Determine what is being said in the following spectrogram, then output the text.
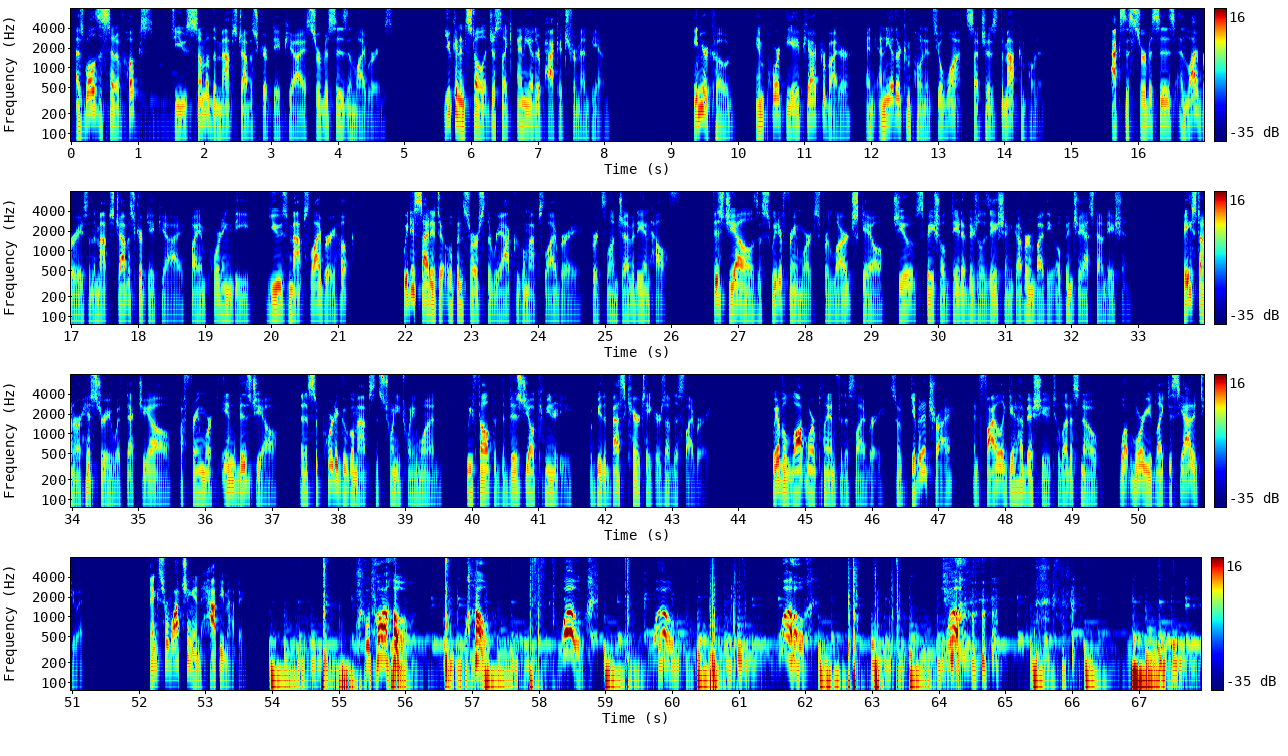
as well as a set of hooks to use some of the Maps JavaScript API services and libraries. You can install it just like any other package from NPM. In your code, import the API provider and any other components you'll want, such as the map component. Access services and libraries in the Maps JavaScript API by importing the Use Maps Library hook. We decided to open source the React Google Maps library for its longevity and health. VisGL is a suite of frameworks for large-scale geospatial data visualization governed by the OpenJS Foundation. Based on our history with DeckGL, a framework in VisGL that has supported Google Maps since 2021, we felt that the VisGL community would be the best caretakers of this library. We have a lot more planned for this library, so give it a try and file a GitHub issue to let us know what more you'd like to see added to it. Thanks for watching and happy mapping. Whoa! Whoa! Whoa! Whoa! Whoa! Whoa!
